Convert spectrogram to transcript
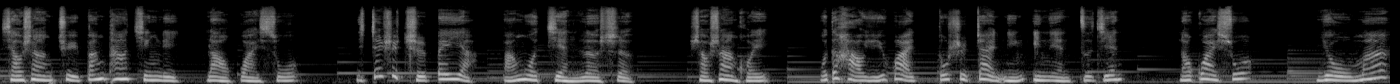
小尚去帮他清理，老怪说：“你真是慈悲呀，帮我捡垃圾。”小尚回：“我的好与坏都是在您一念之间。”老怪说：“有吗？”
